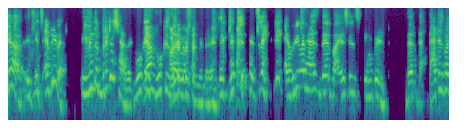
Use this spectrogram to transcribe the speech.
yeah it's it's everywhere even the british have it वो किस Yeah, वो किस बारे में 100%. बोल रहे हैं it's like everyone has their biases inbuilt that, that that is my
